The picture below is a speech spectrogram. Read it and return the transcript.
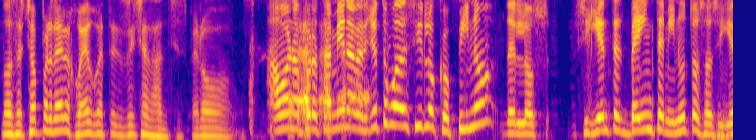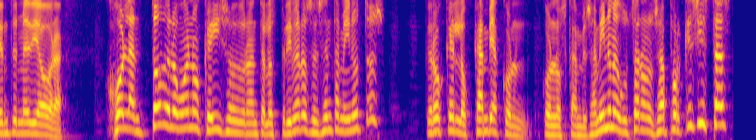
nos echó a perder el juego este Richard Sánchez, pero Ah, bueno, pero también, a ver, yo te voy a decir lo que opino de los siguientes 20 minutos o siguientes media hora. Holland, todo lo bueno que hizo durante los primeros 60 minutos, creo que lo cambia con, con los cambios. A mí no me gustaron. O sea, ¿por qué si estás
